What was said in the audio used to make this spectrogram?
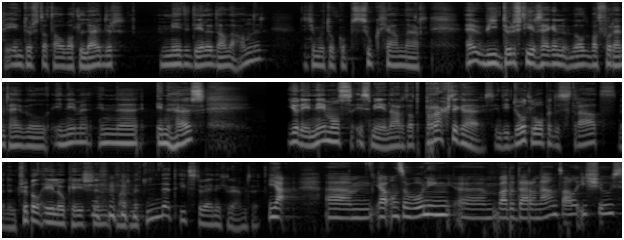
de een durft dat al wat luider mededelen dan de ander. Dus je moet ook op zoek gaan naar hè, wie durft hier zeggen wel, wat voor ruimte hij wil innemen in, uh, in huis. Jullie, neem ons eens mee naar dat prachtige huis in die doodlopende straat met een triple-A-location, maar met net iets te weinig ruimte. Ja, um, ja onze woning, um, we hadden daar een aantal issues.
